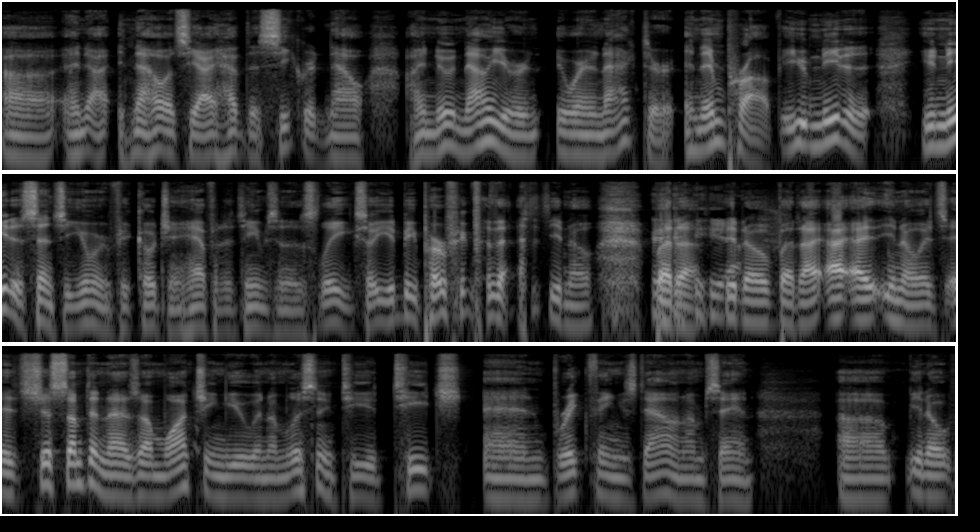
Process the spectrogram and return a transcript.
Uh, and I, now, see, I have the secret. Now I knew. Now you're an, you were an actor, an improv. You needed you need a sense of humor if you're coaching half of the teams in this league. So you'd be perfect for that. You know, but uh, Yeah. you know, but I, I, I, you know, it's it's just something as I'm watching you and I'm listening to you teach and break things down. I'm saying, uh, you know,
